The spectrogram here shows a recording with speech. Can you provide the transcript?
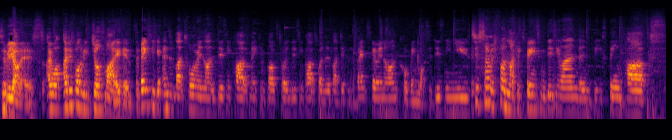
to be honest. I want, I just want to be just like him. So basically, you end up like touring like the Disney parks, making vlogs touring Disney parks when there's like different events going on, covering lots of Disney news. It's just so much fun, like experiencing Disneyland and these theme parks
